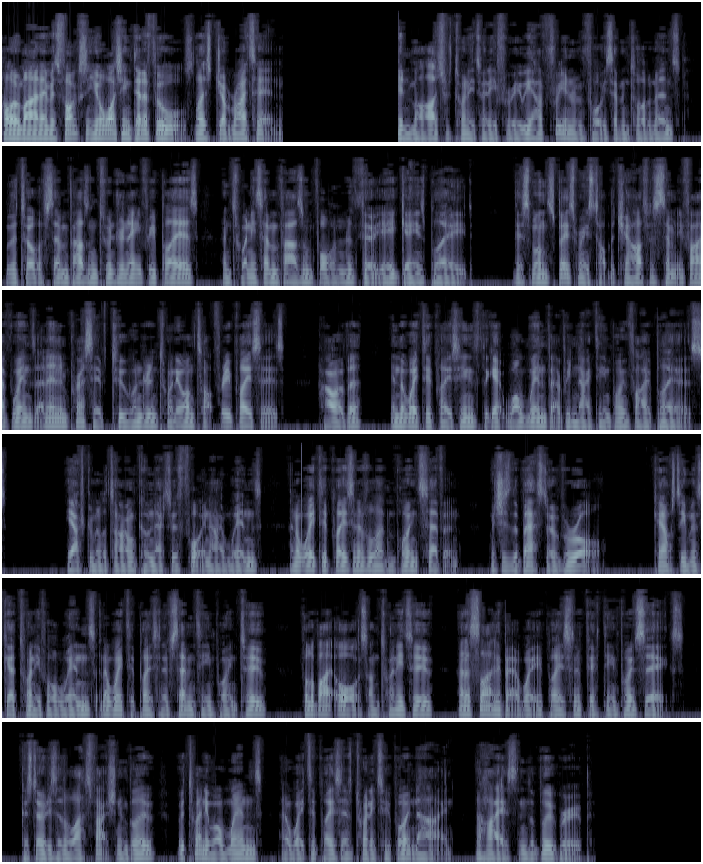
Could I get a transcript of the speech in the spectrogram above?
Hello, my name is Fox, and you're watching Den of Fools. Let's jump right in. In March of 2023, we had 347 tournaments with a total of 7,283 players and 27,438 games played. This month, Space Marines topped the charts with 75 wins and an impressive 221 top 3 places. However, in the weighted placings, they get one win for every 19.5 players. The Astra Militarum come next with 49 wins and a weighted placing of 11.7, which is the best overall. Chaos Daemons get 24 wins and a weighted placing of 17.2, followed by Orks on 22 and a slightly better weighted placing of 15.6. Custodians are the last faction in blue with 21 wins and a weighted placing of 22.9, the highest in the blue group.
